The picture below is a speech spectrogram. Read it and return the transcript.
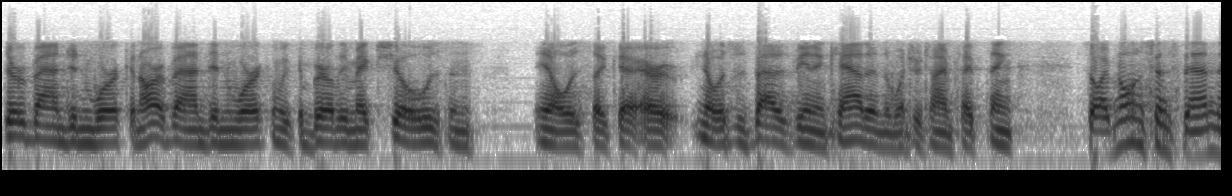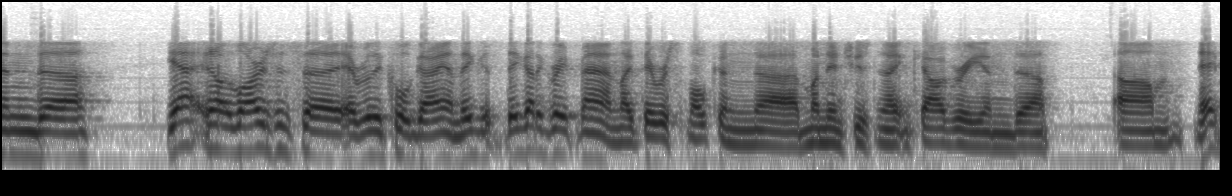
their band didn't work, and our band didn't work, and we could barely make shows, and you know, it was like, uh, or, you know, it was as bad as being in Canada in the wintertime type thing. So I've known since then, and uh, yeah, you know, Lars is uh, a really cool guy, and they got- they got a great band. Like they were smoking uh, Monday and Tuesday night in Calgary, and uh, um, hey,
